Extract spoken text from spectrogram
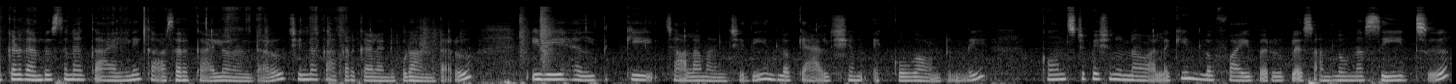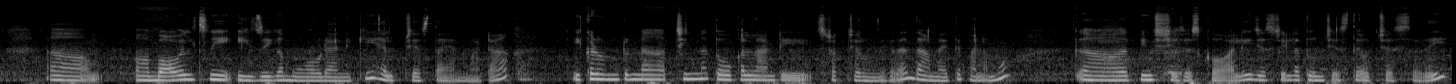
ఇక్కడ కనిపిస్తున్న కాయల్ని కాసరకాయలు అని అంటారు. చిన్న కాకరకాయలు అని కూడా అంటారు. ఇవి హెల్త్కి చాలా మంచిది. ఇందులో కాల్షియం ఎక్కువగా ఉంటుంది. కాన్స్టిపేషన్ ఉన్న వాళ్ళకి ఇందులో ఫైబర్ ప్లస్ అందులో ఉన్న సీడ్స్ బౌల్స్ని ఈజీగా మూవ్ అవ్వడానికి హెల్ప్ చేస్తాయన్నమాట. ఇక్కడ ఉంటున్న చిన్న తోకల్ లాంటి స్ట్రక్చర్ ఉంది కదా దాన్ని అయితే మనము పించ్ చేసేసుకోవాలి. జస్ట్ ఇలా తుంచేస్తే వచ్చేస్తుంది.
